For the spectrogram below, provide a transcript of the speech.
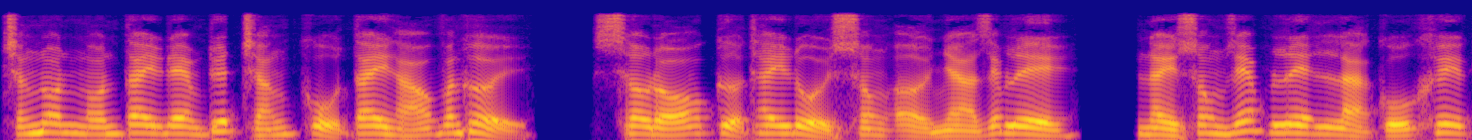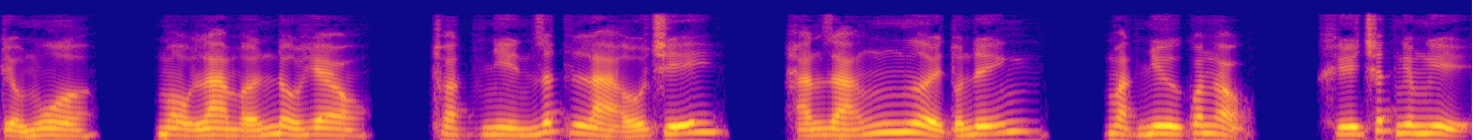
trắng non ngón tay đem tuyết trắng cổ tay háo vắn khởi, sau đó cửa thay đổi xong ở nhà dép lê, này xong dép lê là cố khê kiểu mua, màu lam ấn đầu heo, thoạt nhìn rất là ấu trĩ, hắn dáng người tuấn đĩnh, mặt như quan ngọc, khí chất nghiêm nghị,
